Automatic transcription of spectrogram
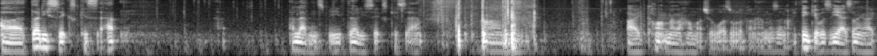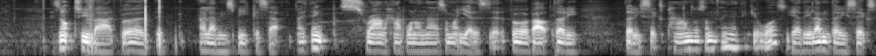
a 36 cassette, 11 speed, 36 cassette. Um, I can't remember how much it was. I'll look on Amazon. I think it was yeah something like it's not too bad for the 11 speed cassette. I think SRAM had one on there somewhere. Yeah, this is it for about 30, 36 pounds or something. I think it was. Yeah, the 1136.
